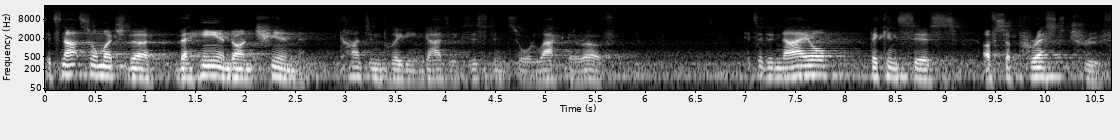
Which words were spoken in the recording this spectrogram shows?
It's not so much the, the hand on chin contemplating God's existence or lack thereof. It's a denial that consists of suppressed truth,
